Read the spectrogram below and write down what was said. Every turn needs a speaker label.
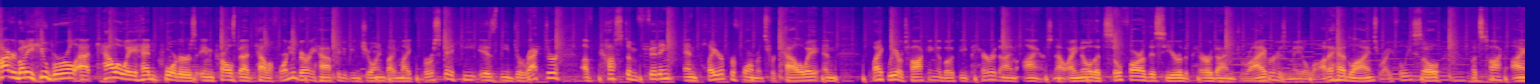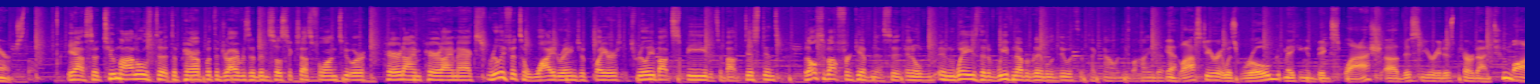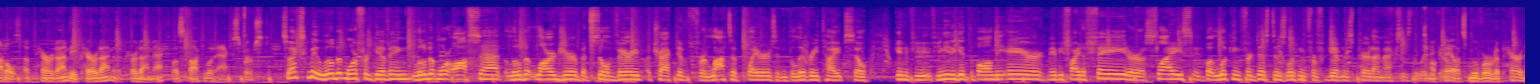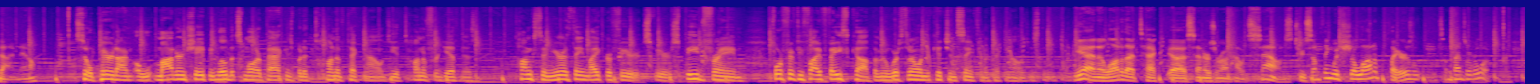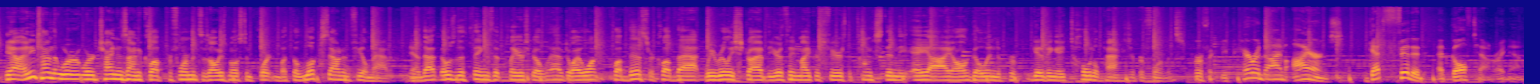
Speaker 1: Hi, everybody. Hugh Burrell at Callaway headquarters in Carlsbad, California. Very happy to be joined by Mike Vrska. He is the Director of Custom Fitting and Player Performance for Callaway. And Mike, we are talking about the Paradym irons. Now, I know that so far this year, the Paradym driver has made a lot of headlines, rightfully so. Let's talk irons, though.
Speaker 2: Yeah, so two models to, to, pair up with the drivers that have been so successful on tour. Paradym, Paradym X really fits a wide range of players. It's really about speed, it's about distance, but also about forgiveness in, in, a, in, ways that we've never been able to do with the technology behind it.
Speaker 1: Yeah, last year it was Rogue making a big splash. Uh, this year it is Paradym. Two models of Paradym, the Paradym and the Paradym X. Let's talk about X first.
Speaker 2: So X can be a little bit more forgiving, a little bit more offset, a little bit larger, but still very attractive for lots of players and delivery types. So again, if you, if you need to get the ball in the air, maybe fight a fade or a slice, but looking for distance, looking for forgiveness, Paradym X is the way to
Speaker 1: okay,
Speaker 2: go.
Speaker 1: Okay, let's move over to Paradym now.
Speaker 2: So Paradym, a modern shaping, a little bit smaller package, but a ton of technology, a ton of forgiveness. Tungsten, urethane microsphere, speed frame, 455 face cup. I mean, we're throwing the kitchen sink from a technology standpoint.
Speaker 1: Yeah, and a lot of that tech uh, centers around how it sounds, too, something which a lot of players sometimes overlook.
Speaker 2: Yeah, anytime that we're, we're trying to design a club, performance is always most important, but the look, sound, and feel matter. Yeah. You know, that, those are the things that players go, well, do I want club this or club that? We really strive, the urethane microspheres, the tungsten, the AI all go into giving a total package of performance.
Speaker 1: Perfect. The Paradym irons get fitted at Golf Town right now.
